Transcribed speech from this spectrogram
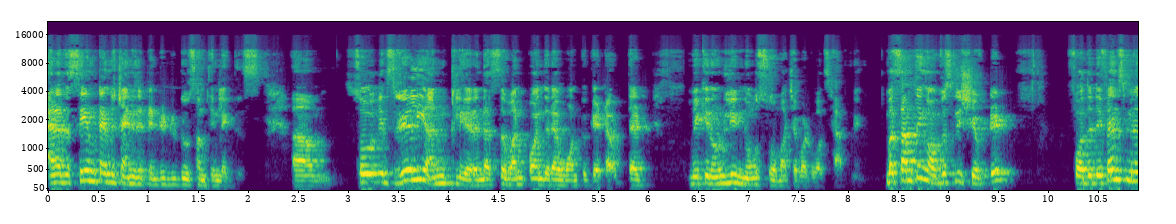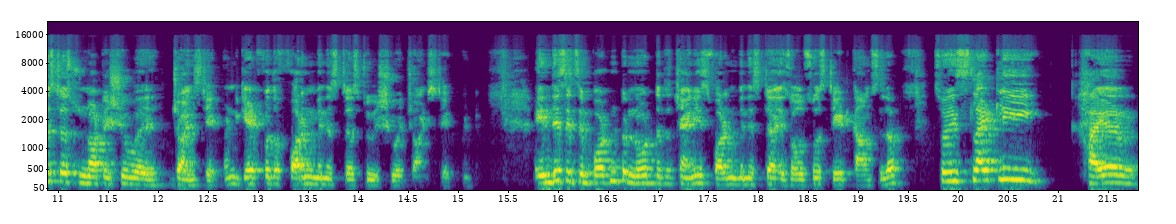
and at the same time, the Chinese attempted to do something like this. Um, so it's really unclear, and that's the one point that I want to get out that we can only know so much about what's happening. But something obviously shifted for the defense ministers to not issue a joint statement, yet for the foreign ministers to issue a joint statement. In this, it's important to note that the Chinese foreign minister is also a state councillor, so he's slightly higher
